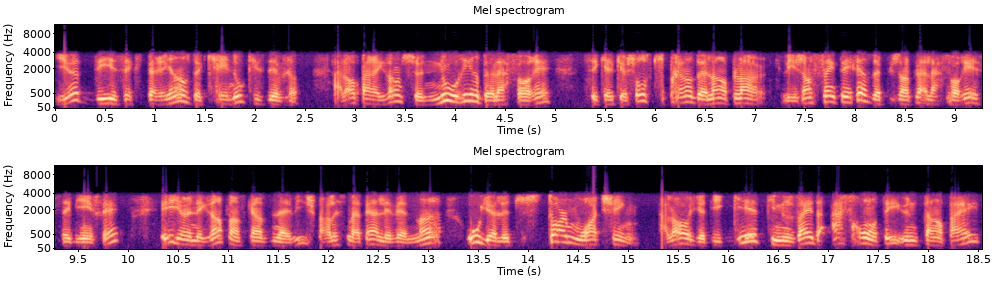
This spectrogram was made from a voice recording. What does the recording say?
il y a des expériences de créneaux qui se développent. Alors, par exemple, se nourrir de la forêt, c'est quelque chose qui prend de l'ampleur. Les gens s'intéressent de plus en plus à la forêt c'est bien fait. Et il y a un exemple en Scandinavie, je parlais ce matin à l'événement, où il y a le du storm watching. Alors, il y a des guides qui nous aident à affronter une tempête.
